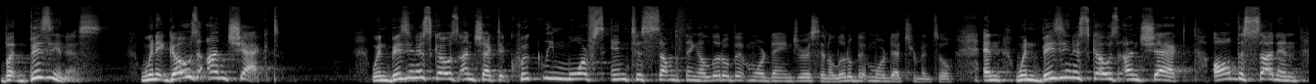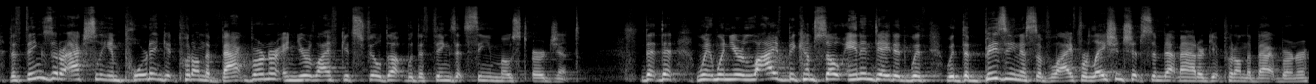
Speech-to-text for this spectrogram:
But busyness, when it goes unchecked, when busyness goes unchecked, it quickly morphs into something a little bit more dangerous and a little bit more detrimental. And when busyness goes unchecked, all of a sudden, the things that are actually important get put on the back burner and your life gets filled up with the things that seem most urgent. That, that when, when your life becomes so inundated with, with the busyness of life, relationships that matter get put on the back burner.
